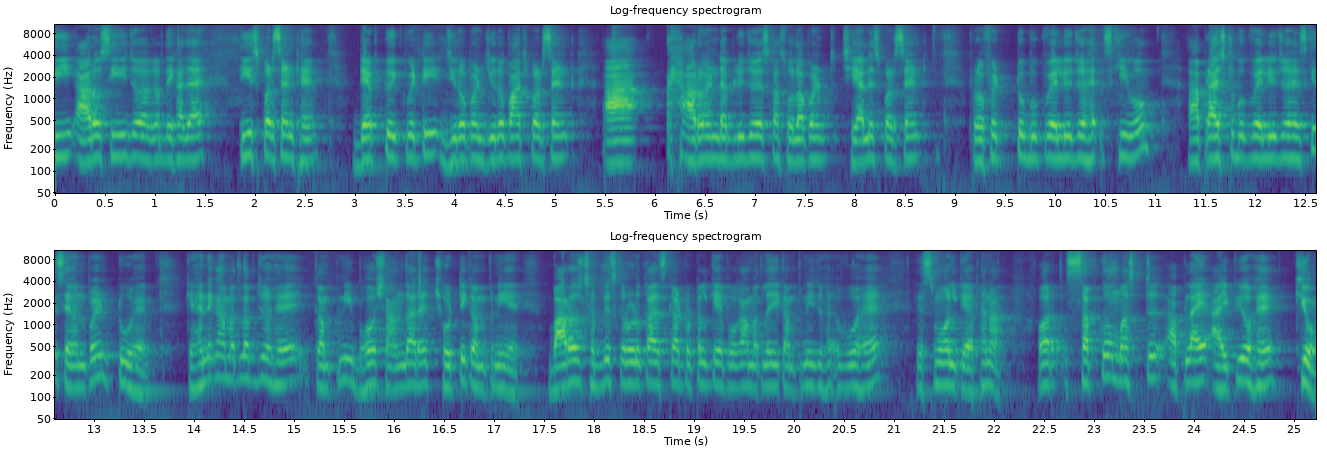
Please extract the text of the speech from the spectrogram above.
सी आर जो अगर देखा जाए 30 परसेंट है। Debt to equity zero point zero पाँच percent R O N W जो है इसका सोलह पॉइंट छियालीस percent, profit to book value जो है इसकी वो प्राइस टू बुक वैल्यू जो है इसकी सेवन पॉइंट टू है। कहने का मतलब जो है, कंपनी बहुत शानदार है, छोटी कंपनी है। बारह सौ छब्बीस करोड़ का इसका टोटल कैप होगा मतलब ये कंपनी जो है, वो है स्मॉल कैप, है ना? और सबको मस्ट अप्लाई आईपीओ है। क्यों?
